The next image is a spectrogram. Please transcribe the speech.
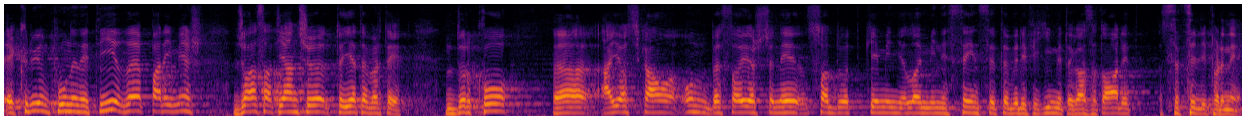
e kryen punën e tij dhe parimisht gjasat janë që të jetë e vërtetë. Ndërkohë, ajo çka unë besoj është që ne sot duhet të kemi një lloj minisensi të verifikimit të gazetarit secili për ne.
